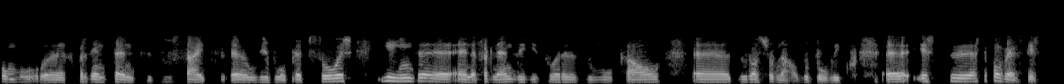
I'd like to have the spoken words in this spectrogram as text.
como representante do site Lisboa para Pessoas, e ainda a Ana Fernandes, editora do local do nosso jornal, do público. Eh, este- esta conversa, este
